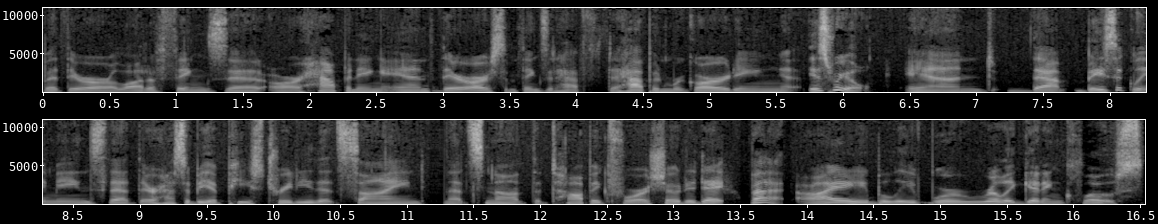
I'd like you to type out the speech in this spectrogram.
but there are a lot of things that are happening, and there are some things that have to happen regarding Israel and that basically means that there has to be a peace treaty that's signed. That's not the topic for our show today. But I believe we're really getting close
